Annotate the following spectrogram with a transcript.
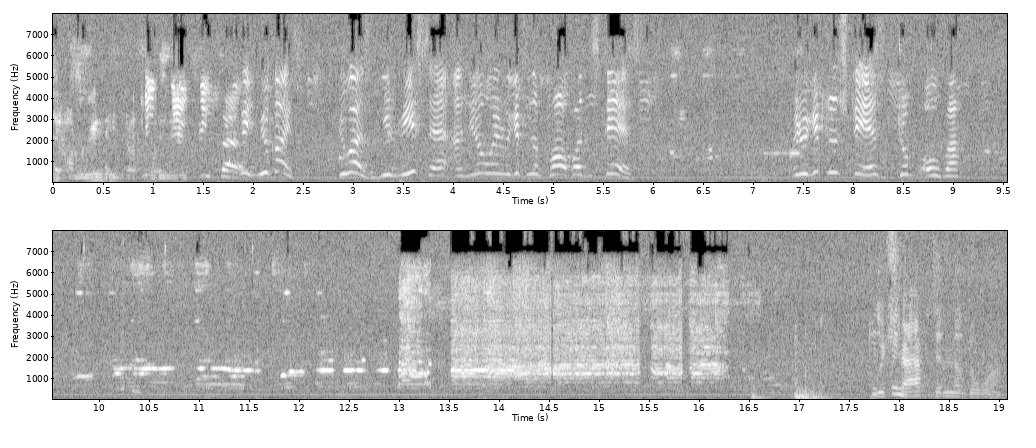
Because it said on really that's what it is. Wait, you guys, you guys, we reset, and you know when we get to the part by the stairs? When we get to the stairs, jump over. We're Just bring- trapped in the door.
